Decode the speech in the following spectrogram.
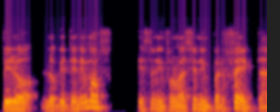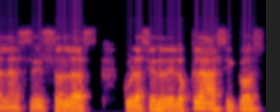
Pero lo que tenemos es una información imperfecta, las, son las curaciones de los clásicos,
